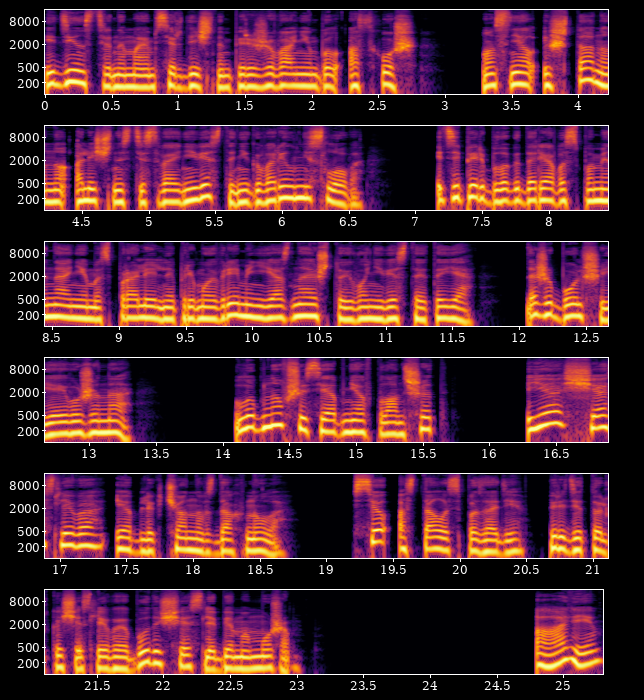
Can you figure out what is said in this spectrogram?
единственным моим сердечным переживанием был Асхош. Он снял Иштану, но о личности своей невесты не говорил ни слова. И теперь, благодаря воспоминаниям из параллельной прямой времени, я знаю, что его невеста — это я. Даже больше, я его жена. Улыбнувшись и обняв планшет, я счастливо и облегченно вздохнула. Все осталось позади. Впереди только счастливое будущее с любимым мужем. «Ави»,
